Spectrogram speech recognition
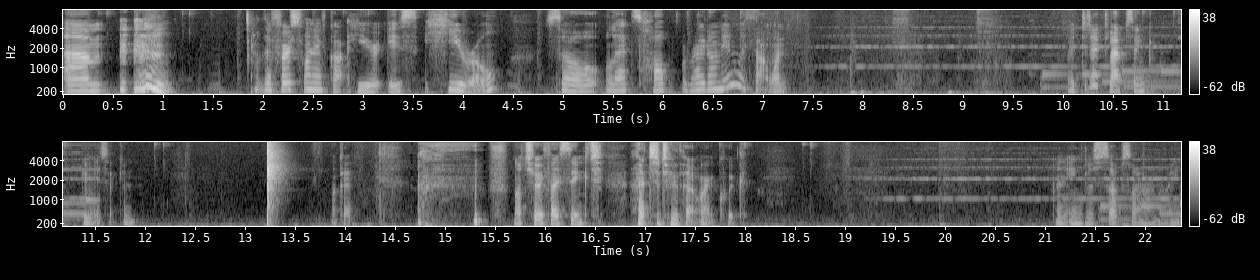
um, the first one I've got here is Hero. So let's hop right on in with that one. Wait, did I clap sync? Give me a second. Okay. Not sure if I synced. Had to do that right quick. And English subs are on, right?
